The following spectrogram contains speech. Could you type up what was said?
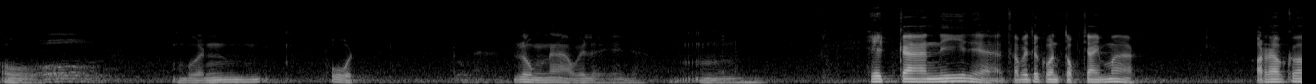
โอ้ เหมือนพูด ล่วงหน้าไว้เลยนะเหตุการณ์นี้เนี่ยทำให้ทุกคนตกใจมาก เราก็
